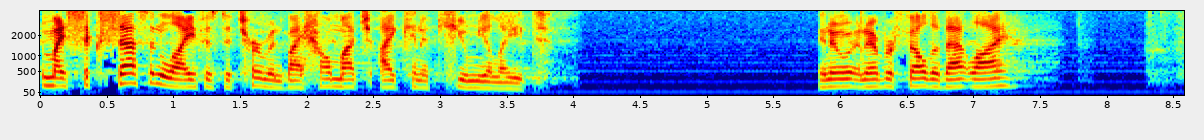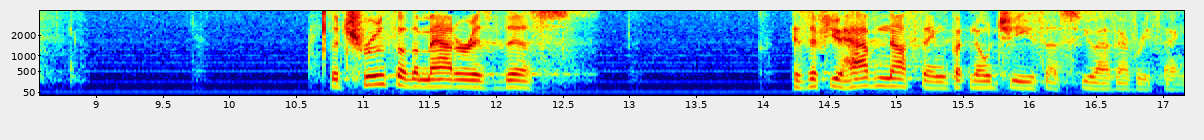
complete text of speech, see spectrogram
my success in life is determined by how much I can accumulate. Anyone ever fell to that lie? The truth of the matter is this is if you have nothing but know Jesus, you have everything.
